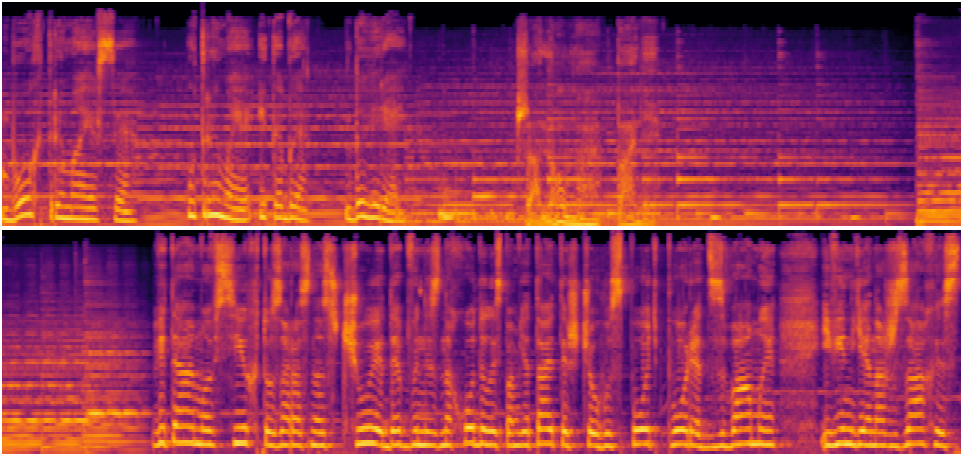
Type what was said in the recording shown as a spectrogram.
Бог тримає все, утримає і тебе. Довіряй. Шановна пані. Вітаємо всіх, хто зараз нас чує, де б ви не знаходились. Пам'ятайте, що Господь поряд з вами, і Він є наш захист,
